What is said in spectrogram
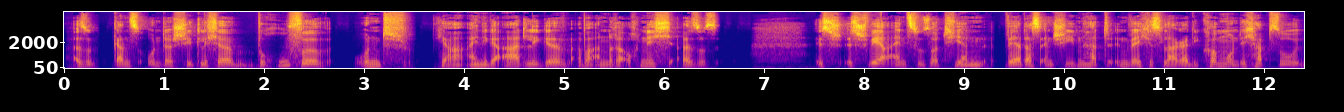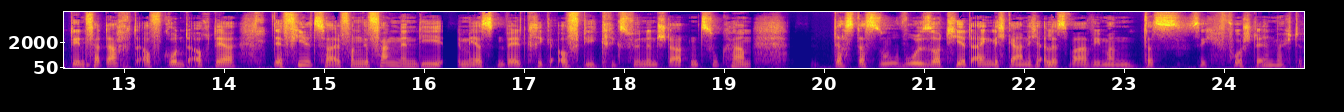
also ganz unterschiedlicher Berufe und ja, einige Adlige, aber andere auch nicht. Also es ist, ist schwer einzusortieren, wer das entschieden hat, in welches Lager die kommen. Und ich habe so den Verdacht, aufgrund auch der, der Vielzahl von Gefangenen, die im Ersten Weltkrieg auf die kriegsführenden Staaten zukamen, dass das so wohl sortiert eigentlich gar nicht alles war, wie man das sich vorstellen möchte.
